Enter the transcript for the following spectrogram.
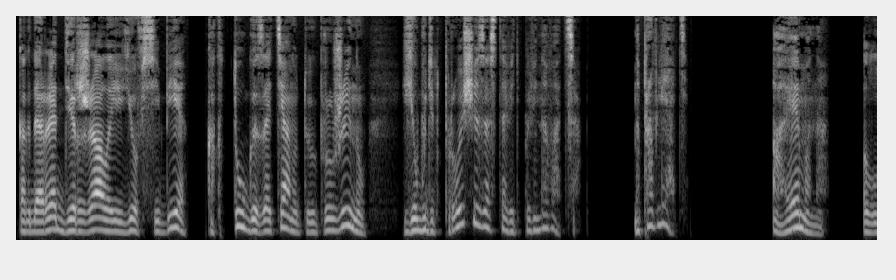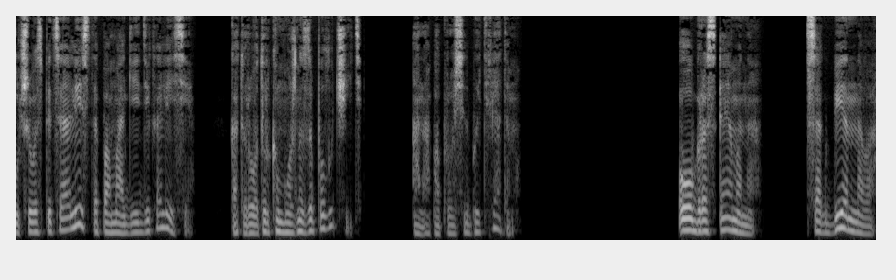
когда Ред держала ее в себе, как туго затянутую пружину, ее будет проще заставить повиноваться, направлять. А Эмона лучшего специалиста по магии диколесья, которого только можно заполучить. Она попросит быть рядом. Образ Эмона, сагбенного,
